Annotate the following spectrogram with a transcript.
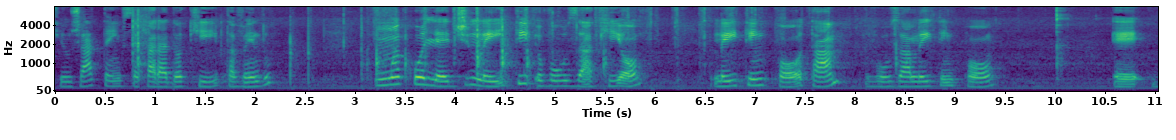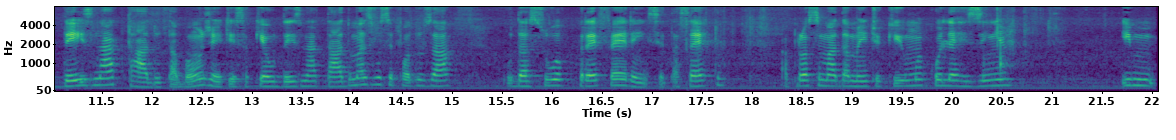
que eu já tenho separado aqui, tá vendo? Uma colher de leite, eu vou usar aqui, ó, leite em pó, tá? Eu vou usar leite em pó é, desnatado, tá bom, gente? Esse aqui é o desnatado, mas você pode usar o da sua preferência, tá certo? Aproximadamente aqui uma colherzinha e,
